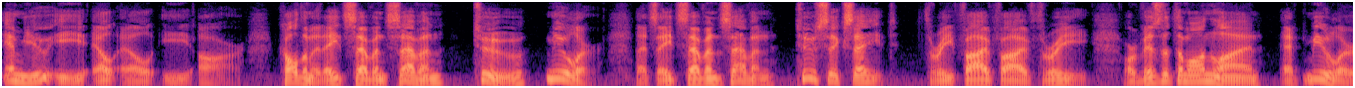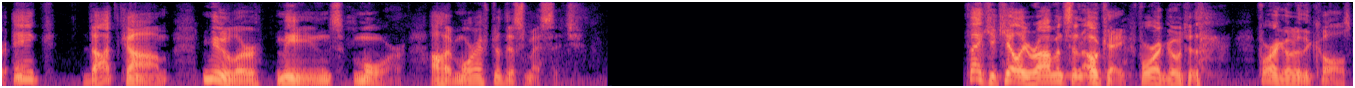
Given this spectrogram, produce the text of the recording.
M U E L L E R. Call them at 877 2 Mueller. That's 877 268 3553. Or visit them online at MuellerInc.com. Mueller means more. I'll have more after this message. Thank you, Kelly Robinson. Okay, before I go to before I go to the calls,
